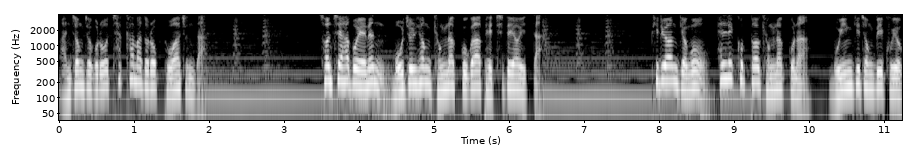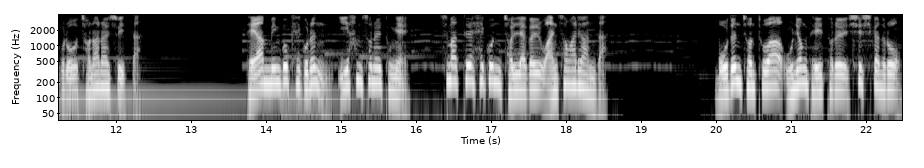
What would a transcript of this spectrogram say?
안정적으로 착함하도록 도와준다. 선체 하부에는 모듈형 경납고가 배치되어 있다. 필요한 경우 헬리콥터 경납고나 무인기 정비 구역으로 전환할 수 있다. 대한민국 해군은 이 함선을 통해 스마트 해군 전략을 완성하려 한다. 모든 전투와 운영 데이터를 실시간으로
